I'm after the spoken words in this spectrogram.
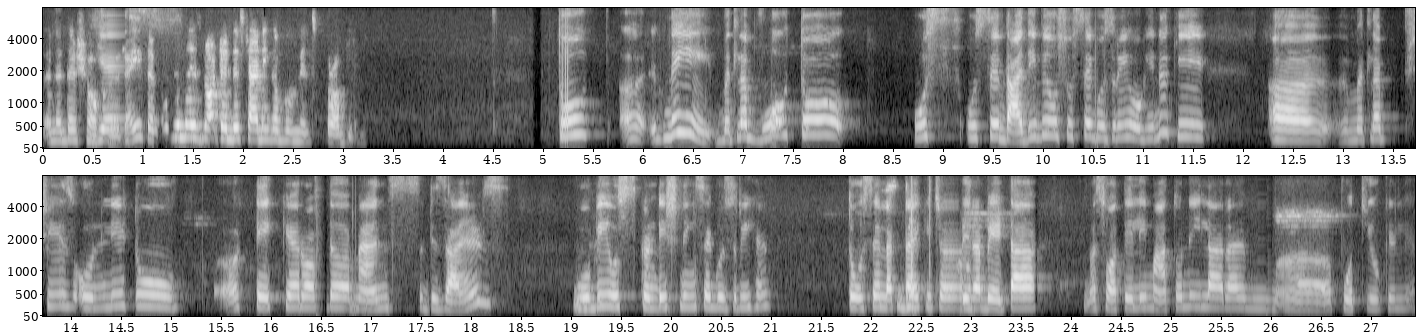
another shocker yes. right? A woman is not understanding a woman's problem. तो नहीं मतलब वो तो उस उससे दादी भी उस उससे गुजरी होगी ना कि मतलब she is only to take care of the men's desires वो भी उस कंडीशनिंग से गुजरी है। तो उसे लगता है कि चलो मेरा बेटा सौतेली माँ तो नहीं ला रहा है पोतियों के लिए।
